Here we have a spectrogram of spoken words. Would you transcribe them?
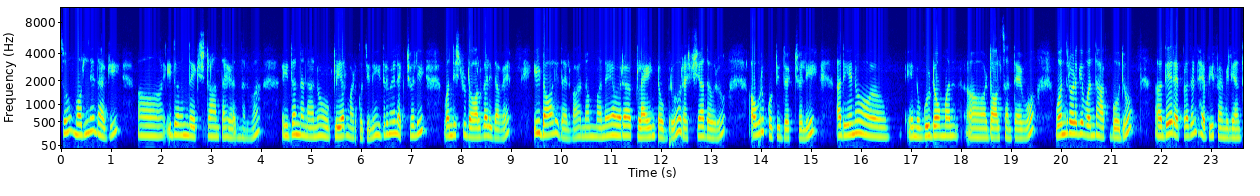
ಸೊ ಮೊದಲನೇದಾಗಿ ಇದೊಂದು ಎಕ್ಸ್ಟ್ರಾ ಅಂತ ಹೇಳಿದ್ನಲ್ವ? ಇದನ್ನು ನಾನು ಕ್ಲಿಯರ್ ಮಾಡ್ಕೋತೀನಿ. ಇದ್ರ ಮೇಲೆ ಆ್ಯಕ್ಚುಲಿ ಒಂದಿಷ್ಟು ಡಾಲ್ಗಳಿದ್ದಾವೆ ಈ ಡಾಲ್ ಇದೆ ಅಲ್ವಾ? ನಮ್ಮ ಮನೆಯವರ ಕ್ಲೈಂಟ್ ಒಬ್ಬರು ರಷ್ಯಾದವರು, ಅವರು ಕೊಟ್ಟಿದ್ದು ಆ್ಯಕ್ಚುಲಿ ಅದೇನೋ, ಏನು ಗುಡ್ ಓಮನ್ ಡಾಲ್ಸ್ ಅಂತ ಇವು. ಒಂದರೊಳಗೆ ಒಂದು ಹಾಕ್ಬೋದು. ದೇ ರೆಪ್ರೆಸೆಂಟ್ ಹ್ಯಾಪಿ ಫ್ಯಾಮಿಲಿ ಅಂತ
